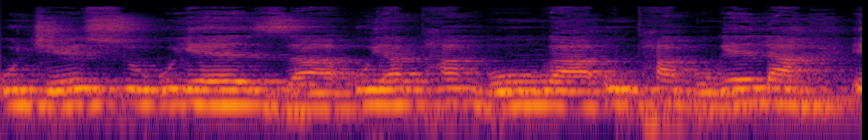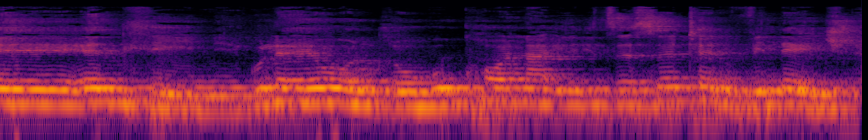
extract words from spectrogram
uJesu uyeza uyaphambuka uphambukela eh, endlini kuleyo ndlu kukhona it's a certain village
